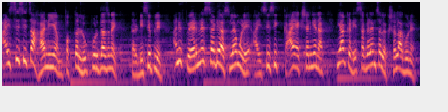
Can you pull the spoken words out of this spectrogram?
आय सी सीचा हा नियम फक्त लुकपुरताच नाही तर डिसिप्लिन आणि फेअरनेससाठी असल्यामुळे आय सी सी काय ॲक्शन घेणार याकडे सगळ्यांचं लक्ष लागून आहे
